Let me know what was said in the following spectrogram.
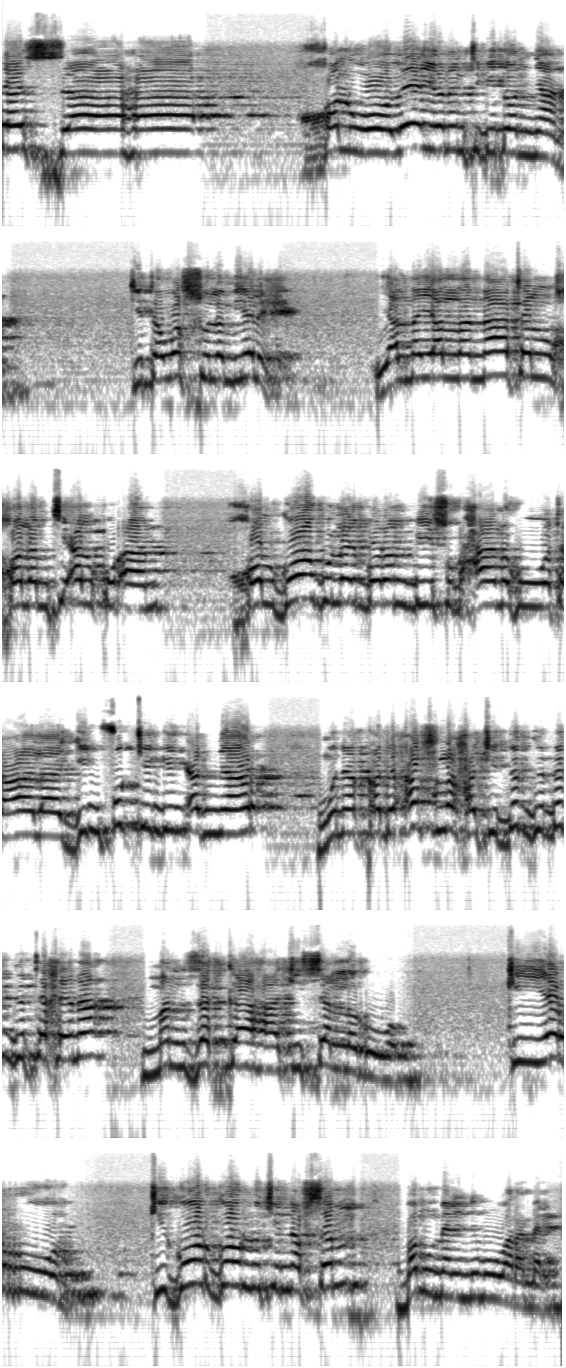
dassaaha xol woowee yonent bi doon ñaan ci tawassulam yële yal na yàlla naatal xolam ci xol googu lay borom bi subhaanahu wa taala giñ fukki giñ ak ñaar mu ne qad aflaxa ci dëgg-dëgg texe na man zakkaaha ci sell ruwam ki yar ruwam ki góorgóorlu ci nafsam ba mu mel ni mu war a mel.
